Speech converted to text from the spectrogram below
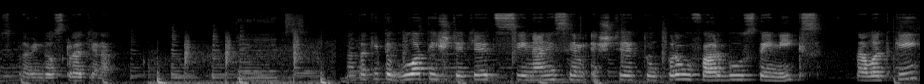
spravím do skratena. Na takýto gulatý štetec si nanesiem ešte tú prvú farbu z tej NYX paletky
